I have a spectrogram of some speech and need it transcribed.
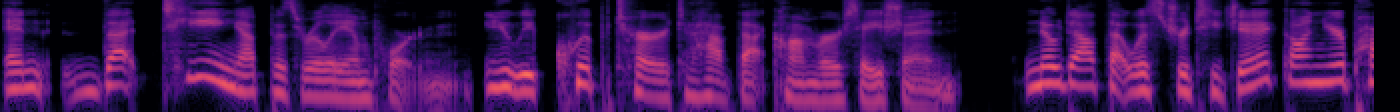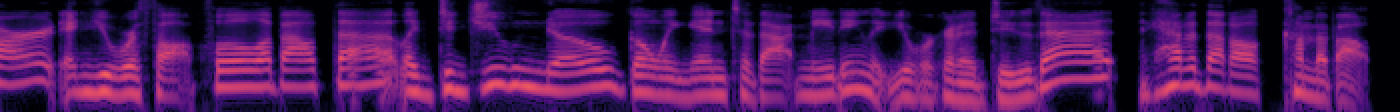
And that teeing up is really important. You equipped her to have that conversation no doubt that was strategic on your part and you were thoughtful about that. Like, did you know going into that meeting that you were going to do that? How did that all come about?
